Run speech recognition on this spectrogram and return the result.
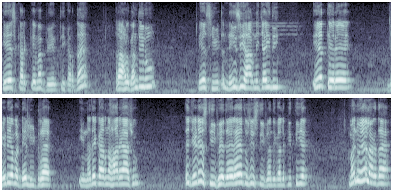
ਇਸ ਕਰਕੇ ਮੈਂ ਬੇਨਤੀ ਕਰਦਾ ਰਾਹੁਲ ਗਾਂਧੀ ਨੂੰ, ਇਹ ਸੀਟ ਨਹੀਂ ਸੀ ਹਾਰਨੀ ਚਾਹੀਦੀ। ਇਹ ਤੇਰੇ ਜਿਹੜੇ ਵੱਡੇ ਲੀਡਰ ਹੈ, ਇਹਨਾਂ ਦੇ ਕਾਰਨ ਹਾਰਿਆ ਆਸ਼ੂ। ਤੇ ਜਿਹੜੇ ਅਸਤੀਫੇ ਦੇ ਰਹੇ ਤੁਸੀਂ ਅਸਤੀਫਿਆਂ ਦੀ ਗੱਲ ਕੀਤੀ ਹੈ। ਮੈਨੂੰ ਇਹ ਲੱਗਦਾ ਹੈ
